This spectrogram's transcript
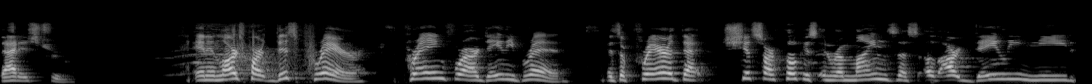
that is true. And in large part, this prayer Praying for our daily bread is a prayer that shifts our focus and reminds us of our daily need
